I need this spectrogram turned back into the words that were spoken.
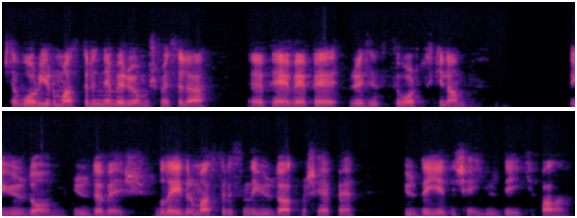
İşte Warrior Mastery ne veriyormuş mesela? E, PvP Resist Sword Skill Amp işte %10, %5. Blader Mastery'sinde %60 HP, %7 şey, %2 falan.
